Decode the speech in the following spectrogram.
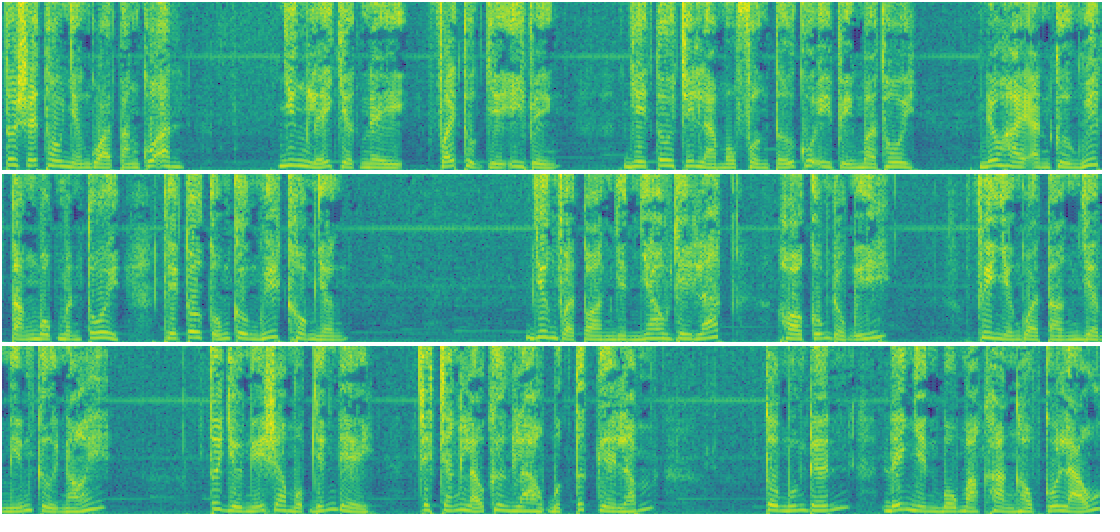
tôi sẽ thâu nhận quà tặng của anh. Nhưng lễ vật này phải thuộc về y viện. Vì tôi chỉ là một phần tử của y viện mà thôi. Nếu hai anh cường quyết tặng một mình tôi, Thì tôi cũng cường quyết không nhận. Dân và Toàn nhìn nhau dây lát, Họ cũng đồng ý. Phi nhận quà tặng và mỉm cười nói, Tôi vừa nghĩ ra một vấn đề, Chắc chắn lão Khương Lao bực tức ghê lắm. Tôi muốn đến để nhìn bộ mặt hằng học của lão.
